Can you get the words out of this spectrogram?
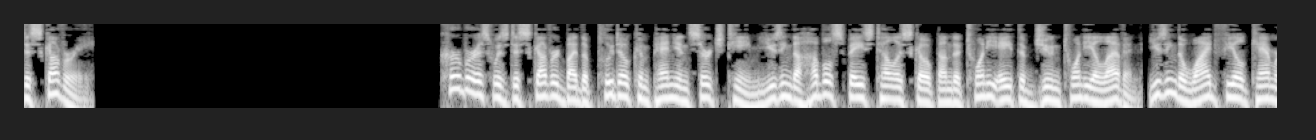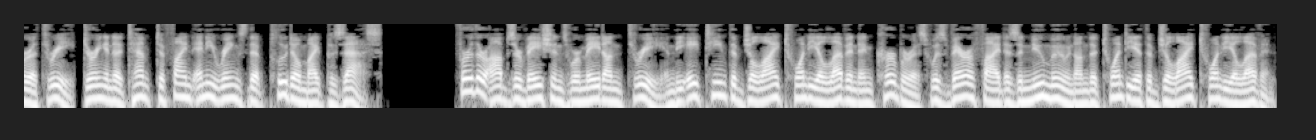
Discovery. Kerberos was discovered by the Pluto Companion Search Team using the Hubble Space Telescope on 28 June 2011, using the Wide Field Camera 3, during an attempt to find any rings that Pluto might possess. Further observations were made on 3 and 18 July 2011 and Kerberos was verified as a new moon on 20 July 2011.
